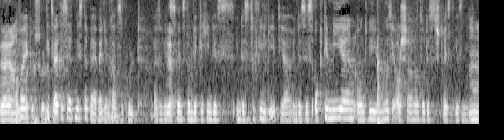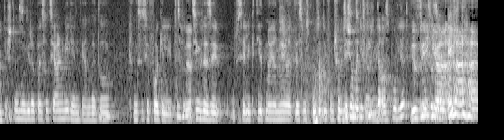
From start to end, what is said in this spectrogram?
Ja, ja. Aber die zweite Seite ist dabei bei dem ganzen Kult. Also wenn es Ja. dann wirklich in das, in das zu viel geht, ja, in das Optimieren und wie muss ich ausschauen und so, das stresst irrsinnig. Mhm. Das Wo stresst. wir wieder bei sozialen Medien wären, weil da kriegen sie es ja vorgelebt. Ja. Beziehungsweise selektiert man ja nur das, was positiv und schön Habt ist. ihr schon mal die Filter ausprobiert? Ja, Sozusagen- sicher. Echt? Ja,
